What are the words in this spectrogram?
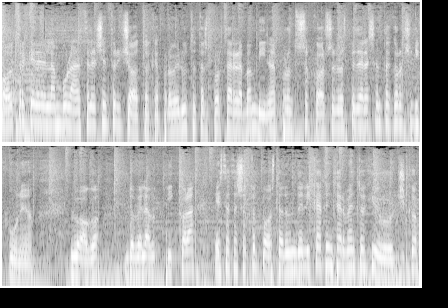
oltre che dell'ambulanza del 118 che ha provveduto a trasportare la bambina al pronto soccorso dell'ospedale Santa Croce di Cuneo, luogo dove la piccola è stata sottoposta ad un delicato intervento chirurgico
